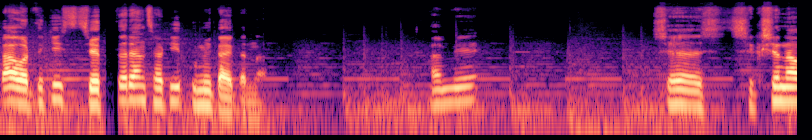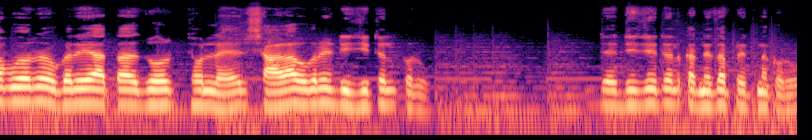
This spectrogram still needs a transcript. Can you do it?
काय वाटतं की शेतकऱ्यांसाठी तुम्ही काय करणार? आम्ही श शिक्षणावर वगैरे आता जोर ठेवला आहे शाळा वगैरे डिजिटल करू. ते डिजिटल करण्याचा प्रयत्न करू.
